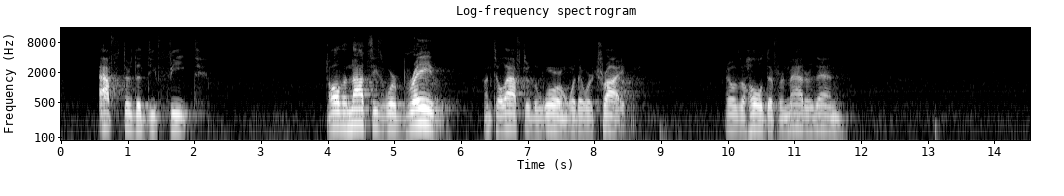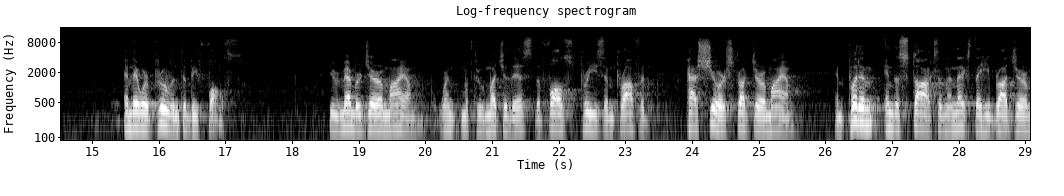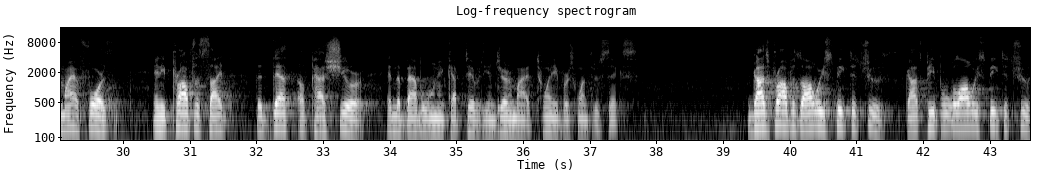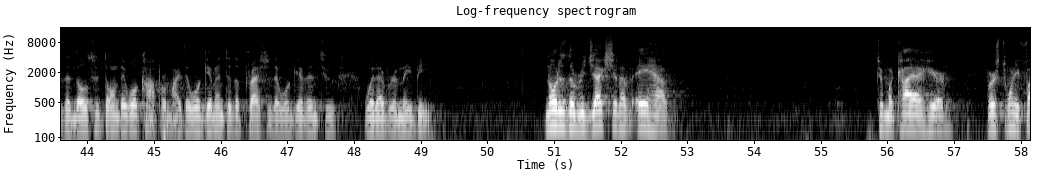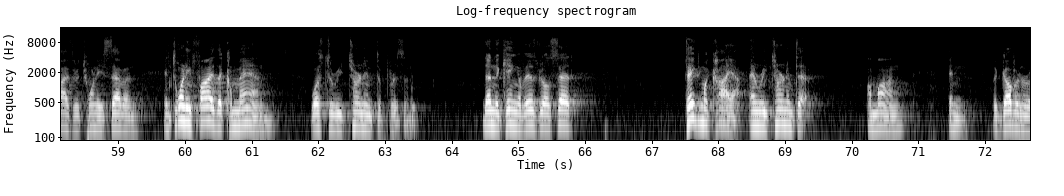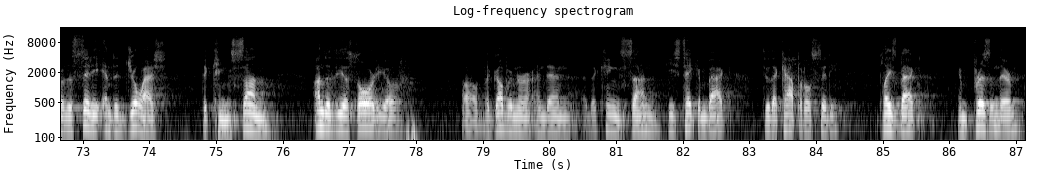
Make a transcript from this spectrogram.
after the defeat. All the Nazis were brave until after the war where they were tried. It was a whole different matter then. And they were proven to be false. You remember Jeremiah went through much of this. The false priest and prophet Pashur struck Jeremiah and put him in the stocks. And the next day he brought Jeremiah forth and he prophesied the death of Pashur in the Babylonian captivity in Jeremiah 20, verse 1 through 6. God's prophets always speak the truth. God's people will always speak the truth, and those who don't, they will compromise. They will give in to the pressure. They will give in to whatever it may be. Notice the rejection of Ahab to Micaiah here, verse 25 through 27. In 25, the command was to return him to prison. Then the king of Israel said, Take Micaiah and return him to Amon, and the governor of the city, and to Joash, the king's son, under the authority of, of the governor and then the king's son. He's taken back to the capital city, placed back in prison there.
